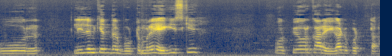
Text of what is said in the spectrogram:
और लीलन के अंदर बॉटम रहेगी इसकी। और प्योर का रहेगा दुपट्टा।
